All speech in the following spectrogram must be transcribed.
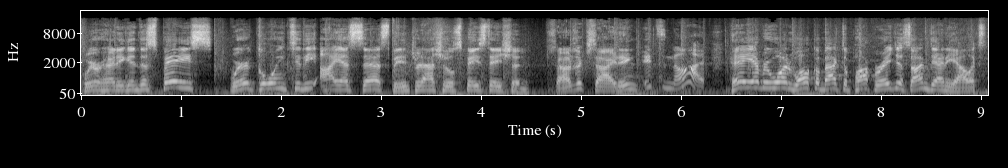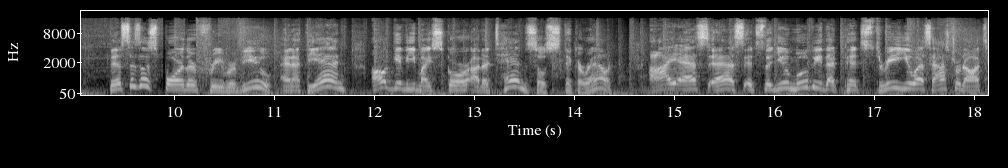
We're heading into space. We're going to the ISS, the International Space Station. Sounds exciting. It's not. Hey everyone, welcome back to Poprageous. I'm Danny Alex. This is a spoiler free review, and at the end, I'll give you my score out of 10, so stick around. ISS, it's the new movie that pits three US astronauts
